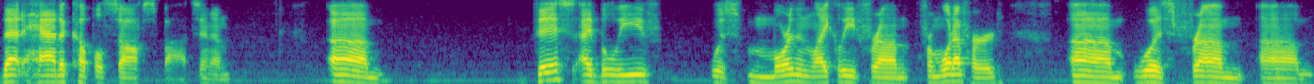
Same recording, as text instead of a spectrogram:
that had a couple soft spots in them. Um, this, I believe, was more than likely from from what I've heard, um, was from um,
